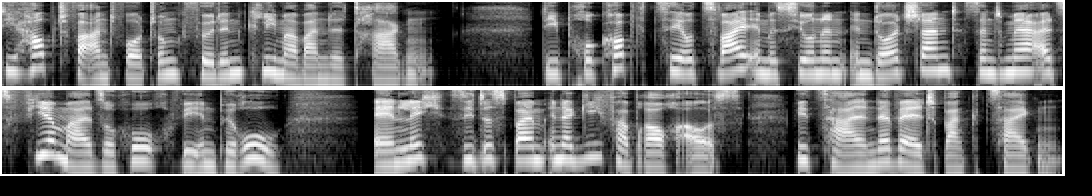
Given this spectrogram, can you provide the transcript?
die Hauptverantwortung für den Klimawandel tragen. Die Pro-Kopf-CO2-Emissionen in Deutschland sind mehr als viermal so hoch wie in Peru. Ähnlich sieht es beim Energieverbrauch aus, wie Zahlen der Weltbank zeigen.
